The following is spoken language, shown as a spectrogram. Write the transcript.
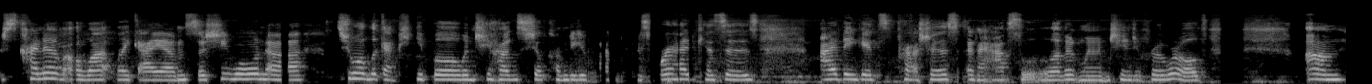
is kind of a lot like I am. So she won't uh, she won't look at people when she hugs. She'll come to you, forehead kisses. I think it's precious, and I absolutely love it. Wouldn't change it for the world. Um,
